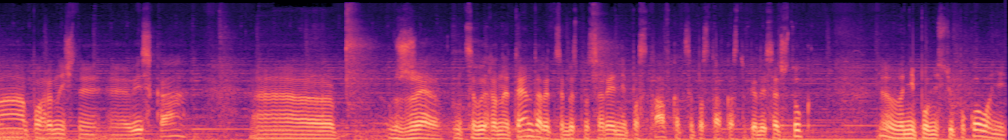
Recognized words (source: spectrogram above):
на пограничні е, війська. Е, Вже це виграний тендер, це безпосередня поставка, це поставка 150 штук. Ну, Вони повністю упаковані.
